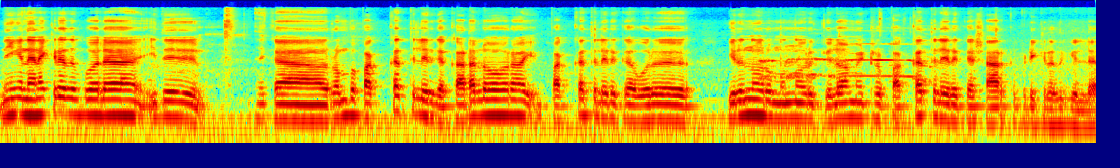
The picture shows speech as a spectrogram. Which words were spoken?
நீங்கள் நினைக்கிறது போல் இது க- ரொம்ப பக்கத்தில் இருக்க கடலோர பக்கத்தில் இருக்க ஒரு இருநூறு முந்நூறு கிலோமீட்டர் பக்கத்தில் இருக்க ஷார்க்கு பிடிக்கிறதுக்கு இல்லை.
